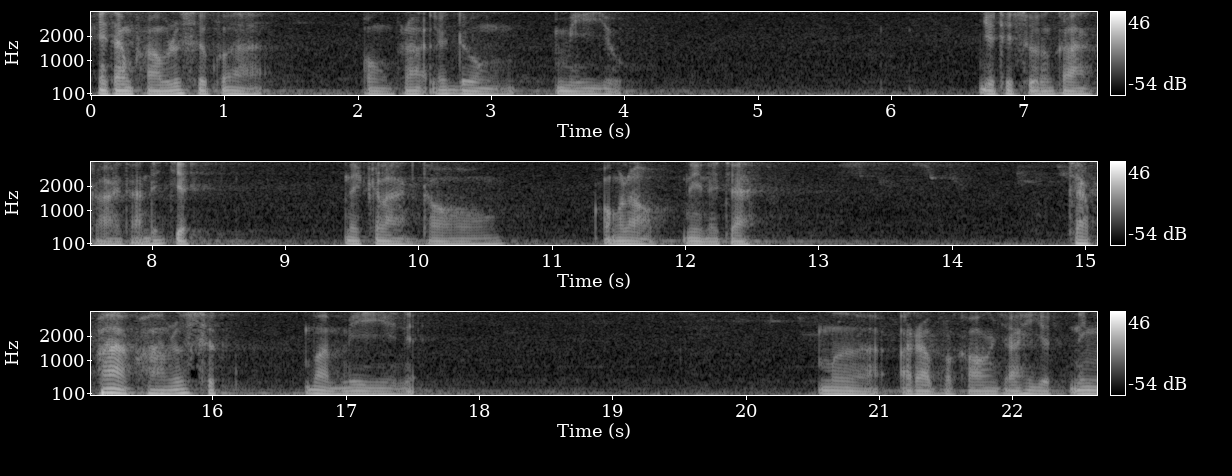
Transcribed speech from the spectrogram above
ให้ทำความรู้สึกว่าองค์พระและดวงมีอยู่ อยู่ที่ศูนย์กลางกายฐานที่เจ็ดในกลางท้องของเรานี่นะจ๊ะ จากภาคความรู้สึกว่ามีเนี่ย เมื่อเราประคองใจให้หยุดนิ่ง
